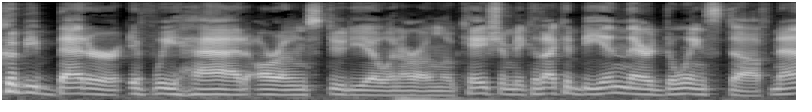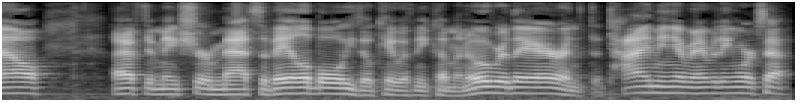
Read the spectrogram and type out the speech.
could be better if we had our own studio and our own location because I could be in there doing stuff. Now I have to make sure Matt's available. He's okay with me coming over there and the timing and everything works out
